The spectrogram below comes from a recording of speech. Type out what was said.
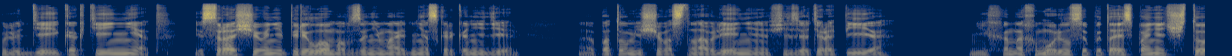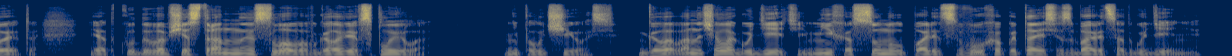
У людей когтей нет, и сращивание переломов занимает несколько недель. А потом еще восстановление, физиотерапия. Миха нахмурился, пытаясь понять, что это, и откуда вообще странное слово в голове всплыло. Не получилось. Голова начала гудеть, и Миха сунул палец в ухо, пытаясь избавиться от гудения.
